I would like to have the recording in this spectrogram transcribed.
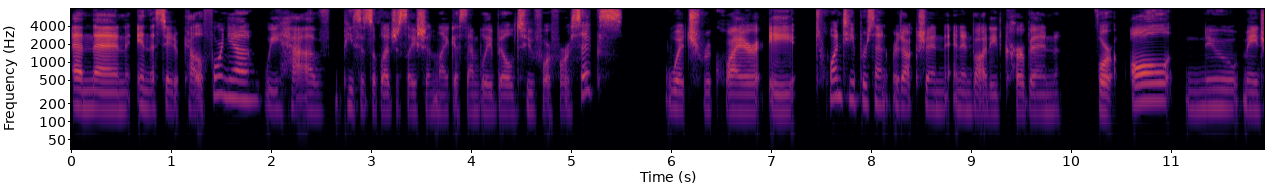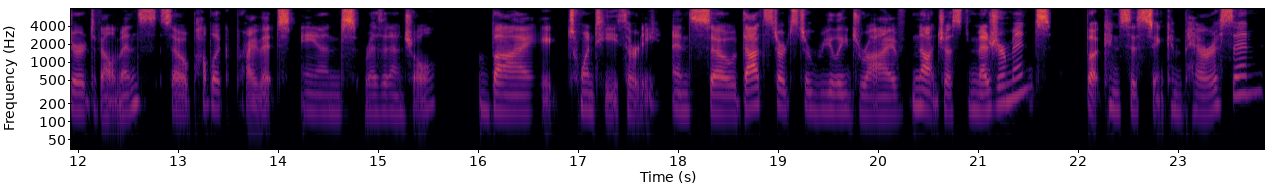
And then in the state of California, we have pieces of legislation like Assembly Bill 2446, which require a 20% reduction in embodied carbon for all new major developments, so public, private, and residential, by 2030. And so that starts to really drive not just measurement, but consistent comparison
